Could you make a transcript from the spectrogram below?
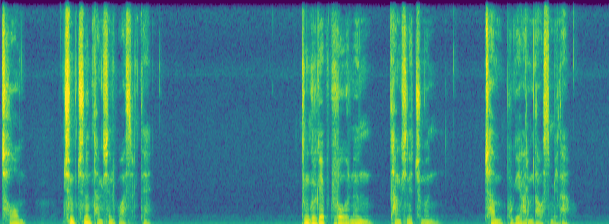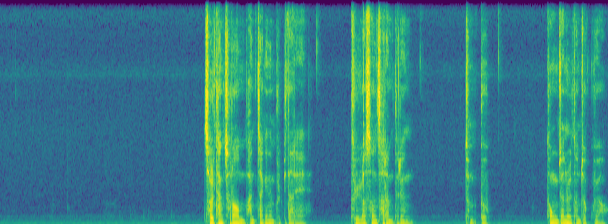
처음 춤추는 당신을 보았을 때 둥글게 불어오르는 당신의 춤은 참 보기 아름다웠습니다. 설탕처럼 반짝이는 불빛 아래 둘러선 사람들은 듬뿍 동전을 던졌고요.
